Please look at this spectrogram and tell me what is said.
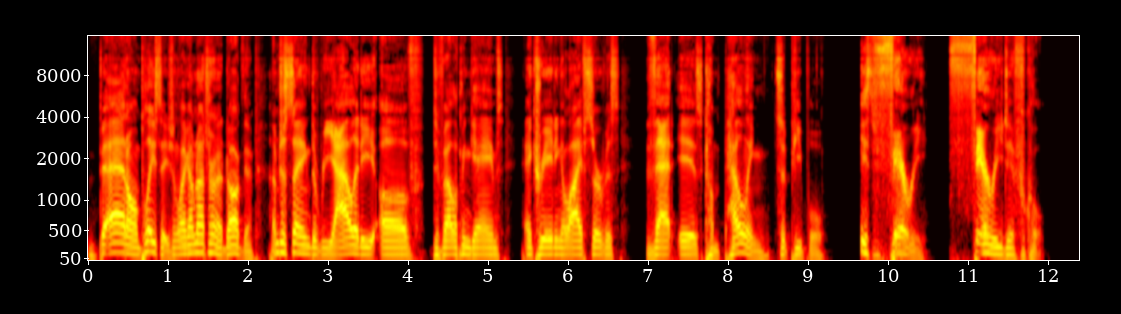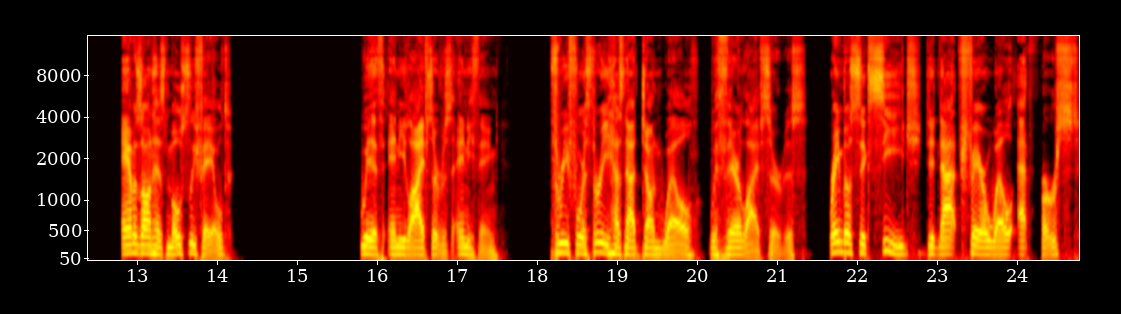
bad on PlayStation. Like, I'm not trying to dog them. I'm just saying the reality of developing games and creating a live service that is compelling to people is very, very difficult. Amazon has mostly failed with any live service, anything. 343 has not done well with their live service. Rainbow Six Siege did not fare well at first.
